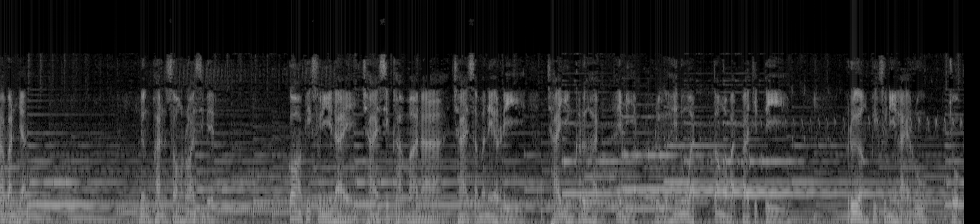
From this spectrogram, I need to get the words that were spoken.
ระบัญญัติ 1211 ก็ภิกษุณีใดใช้สิกขามานา ใช้สามเนรี ใช้หญิงเครือขัดให้บีบหรือให้นวดต้องอบัติปาจิตตี เรื่องภิกษุณีหลายรูปจบ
